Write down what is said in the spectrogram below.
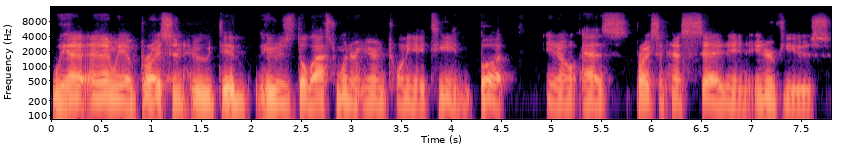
We had, and then we have Bryson, who did, who's the last winner here in 2018. But you know, as Bryson has said in interviews,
